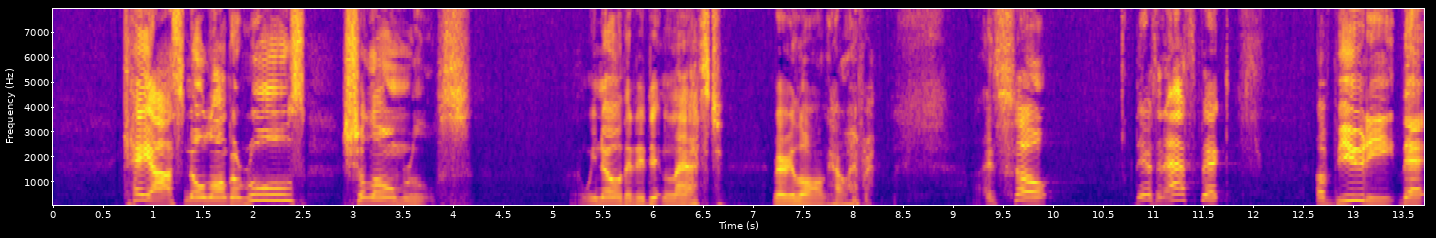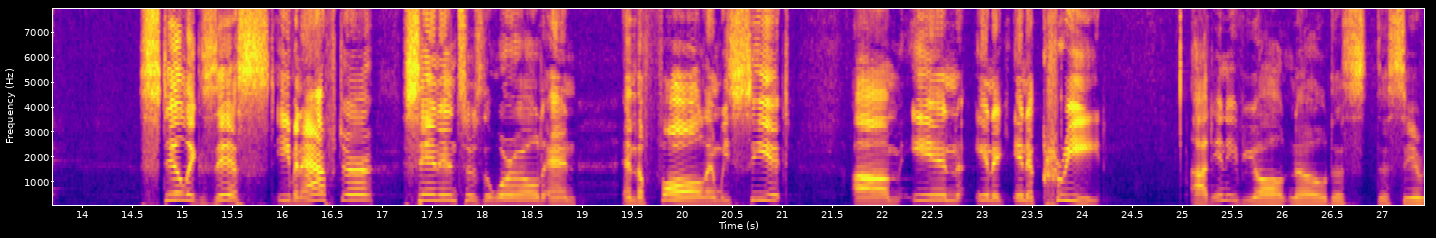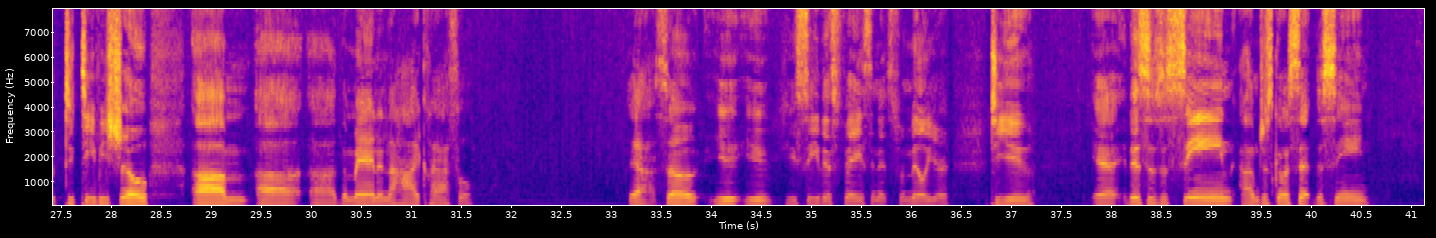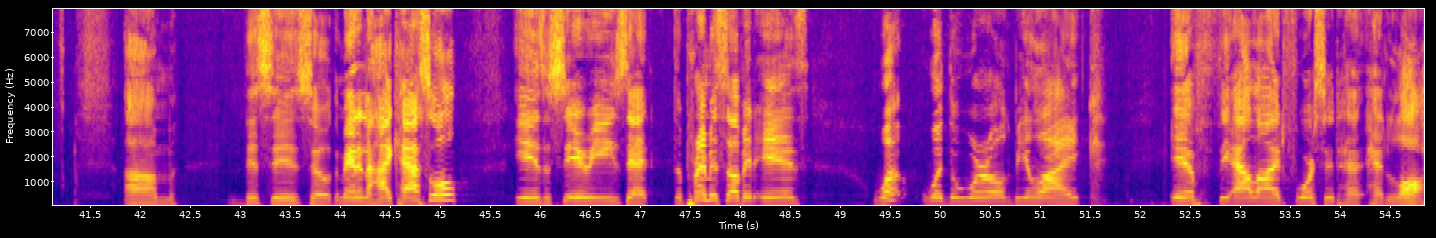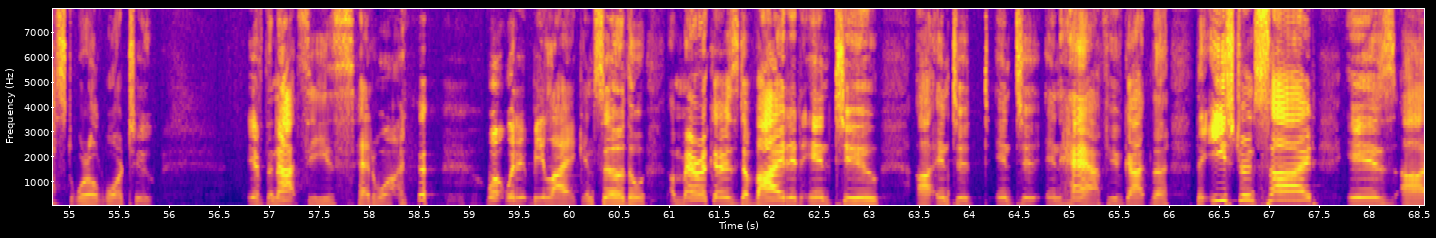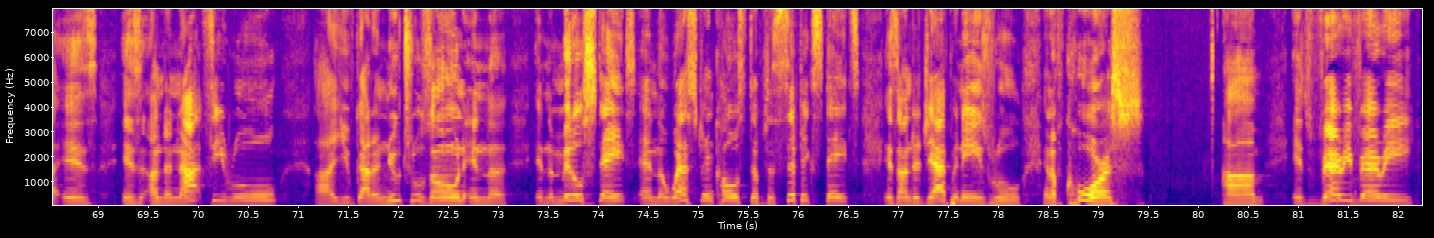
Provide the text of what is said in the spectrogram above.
Chaos no longer rules, shalom rules. We know that it didn't last very long, however. And so there's an aspect of beauty that still exists even after sin enters the world and, and the fall, and we see it um, in, in, a, in a creed. Uh, do any of you all know this, the TV show, um, uh, uh, The Man in the High Castle? Yeah, so you, you, you see this face and it's familiar to you. this is a scene, I'm just going to set the scene. Um, this is, so The Man in the High Castle is a series that the premise of it is what would the world be like if the Allied forces had, had lost World War II? If the Nazis had won, what would it be like? And so the America is divided into uh, into into in half. You've got the the eastern side is uh, is is under Nazi rule. Uh, you've got a neutral zone in the in the middle states and the western coast, the Pacific states, is under Japanese rule. And of course, um, it's very, very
